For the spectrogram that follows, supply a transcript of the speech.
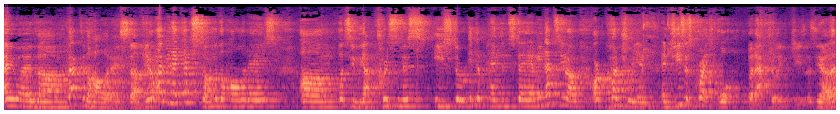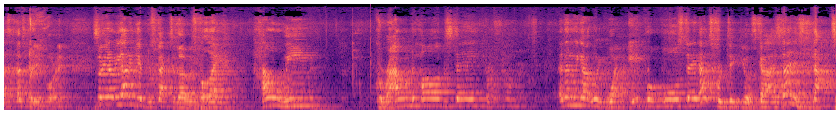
Anyways, um, back to the holiday stuff. You know, I mean, I get some of the holidays. Um, let's see, we got Christmas, Easter, Independence Day. I mean, that's, you know, our country and, and Jesus Christ. Well, but actually, Jesus, you know, that's, that's pretty important. So, you know, we gotta give respect to those. But, like, Halloween, Groundhog's Day, and then we got, wait, what, April Fool's Day? That's ridiculous, guys. That is not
